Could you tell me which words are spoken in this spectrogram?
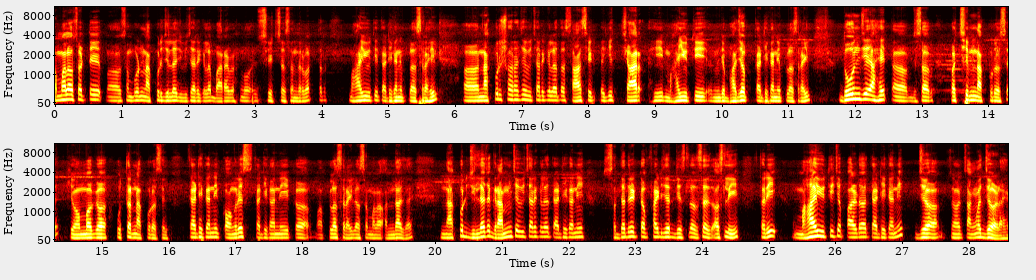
मला असं वाटते संपूर्ण नागपूर जिल्ह्याचा विचार केला बाराव्या सीटच्या संदर्भात तर महायुती त्या ठिकाणी प्लस राहील. नागपूर शहराचा विचार केला तर सहा सीटपैकी चार ही महायुती म्हणजे भाजप त्या ठिकाणी प्लस राहील. दोन जे आहेत जसं पश्चिम नागपूर असेल किंवा मग उत्तर नागपूर असेल त्या ठिकाणी काँग्रेस त्या ठिकाणी एक प्लस राहील असं मला अंदाज आहे. नागपूर जिल्ह्याच्या ग्रामीणचा विचार केला त्या ठिकाणी सध्या तरी टफ फाईट जर दिसलं असं असली तरी महायुतीच्या पारडं त्या ठिकाणी ज चांगलं जड आहे.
